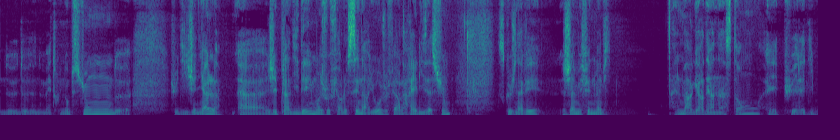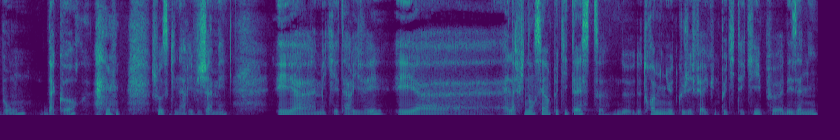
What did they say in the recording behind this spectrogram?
de, mettre une option. De... Je dis génial, euh, j'ai plein d'idées. Moi, je veux faire le scénario, je veux faire la réalisation, ce que je n'avais jamais fait de ma vie. Elle m'a regardé un instant et puis elle a dit bon, d'accord, chose qui n'arrive jamais mais qui est arrivée et elle a financé un petit test de, trois minutes que j'ai fait avec une petite équipe, euh, des amis,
